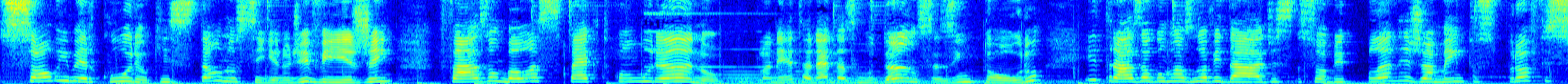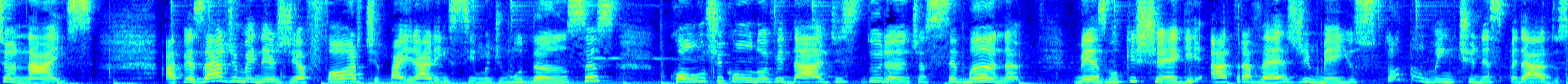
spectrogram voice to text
Sol e Mercúrio, que estão no signo de Virgem, faz um bom aspecto com Urano, planeta né, das mudanças em touro, e traz algumas novidades sobre planejamentos profissionais. Apesar de uma energia forte pairar em cima de mudanças, conte com novidades durante a semana mesmo que chegue através de meios totalmente inesperados.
